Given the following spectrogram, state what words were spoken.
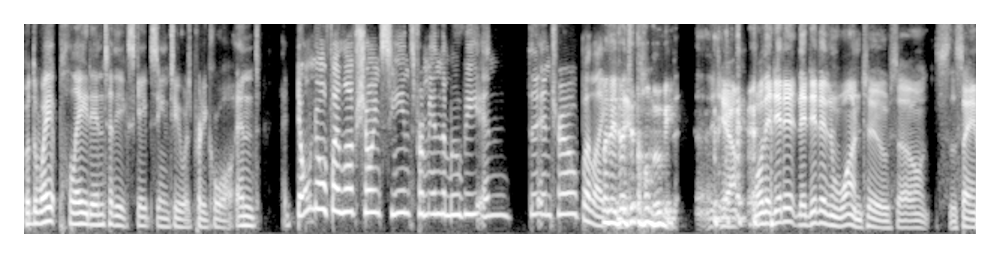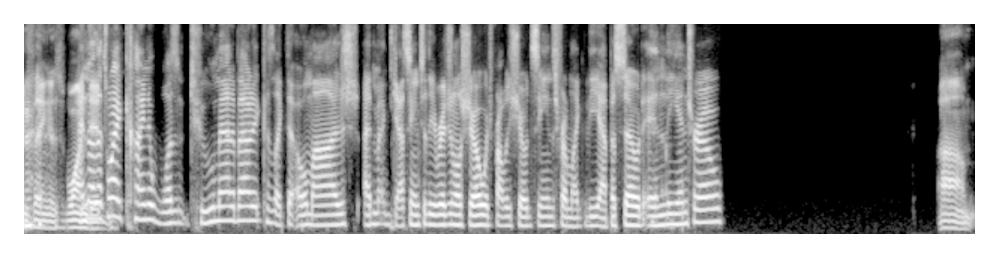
but the way it played into the escape scene too was pretty cool. And I don't know if I love showing scenes from in the movie in the intro, but like But they, they did the whole movie. Uh, yeah. Well, they did it. They did it in one too, so it's the same thing as one. I know did. that's why I kind of wasn't too mad about it because like the homage, I'm guessing to the original show, which probably showed scenes from like the episode in the intro. Um,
